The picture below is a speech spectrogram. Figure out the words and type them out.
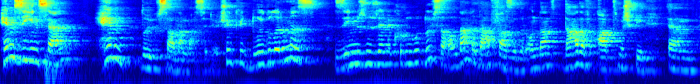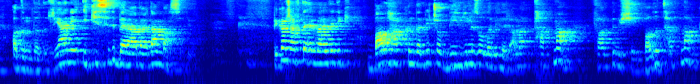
Hem zihinsel hem duygusaldan bahsediyor. Çünkü duygularımız zihnimizin üzerine kurulduysa ondan da daha fazladır. Ondan daha da artmış bir um, adımdadır. Yani ikisi de beraberden bahsediyor. Birkaç hafta evvel dedik bal hakkında birçok bilgimiz olabilir ama tatmak farklı bir şey. Balı tatmak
